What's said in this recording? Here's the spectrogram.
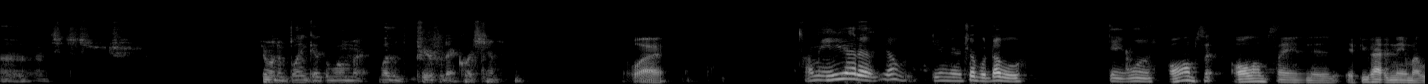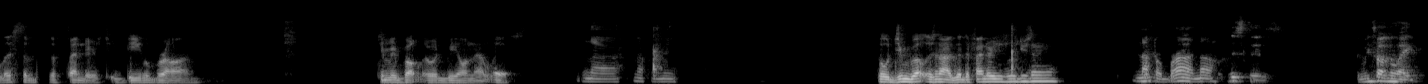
Uh, drawing a blank at the moment. Wasn't prepared for that question. Why? I mean, he had a you know, damn near triple double game one. All I'm saying, all I'm saying is, if you had to name a list of defenders to D LeBron, Jimmy Butler would be on that list. Nah, not for me. So Jimmy Butler's not a good defender, is what you're saying? Not for Brian, no. List is. Are we talking like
